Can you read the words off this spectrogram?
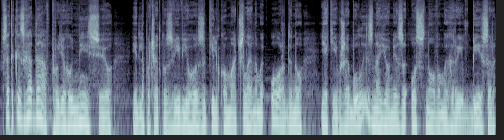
все-таки згадав про його місію і для початку звів його з кількома членами ордену, які вже були знайомі з основами гри в бісер,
